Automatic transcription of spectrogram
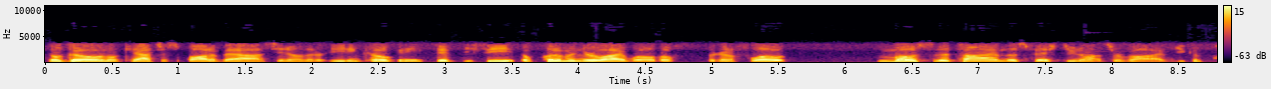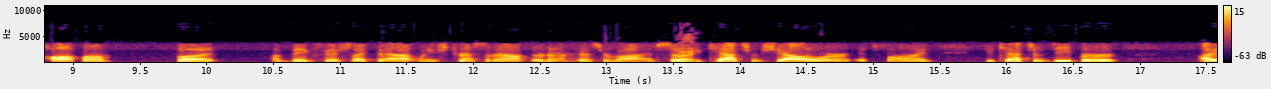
they'll go and they'll catch a spotted bass, you know, that are eating kokanee 50 feet. They'll put them in your live well. They'll they're going to float most of the time those fish do not survive. You can pop them, but a big fish like that, when you stress them out, they're not going to survive. So Right. if you catch them shallower, it's fine. If you catch them deeper, I,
